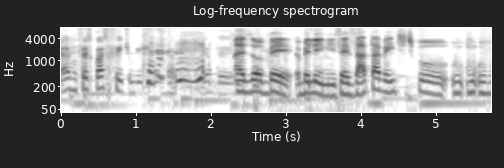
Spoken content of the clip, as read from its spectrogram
É, não fez quase feito o bicho. cara. Meu Deus. Mas, ô, B, ô Beline, isso é exatamente, tipo, o, o, o-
